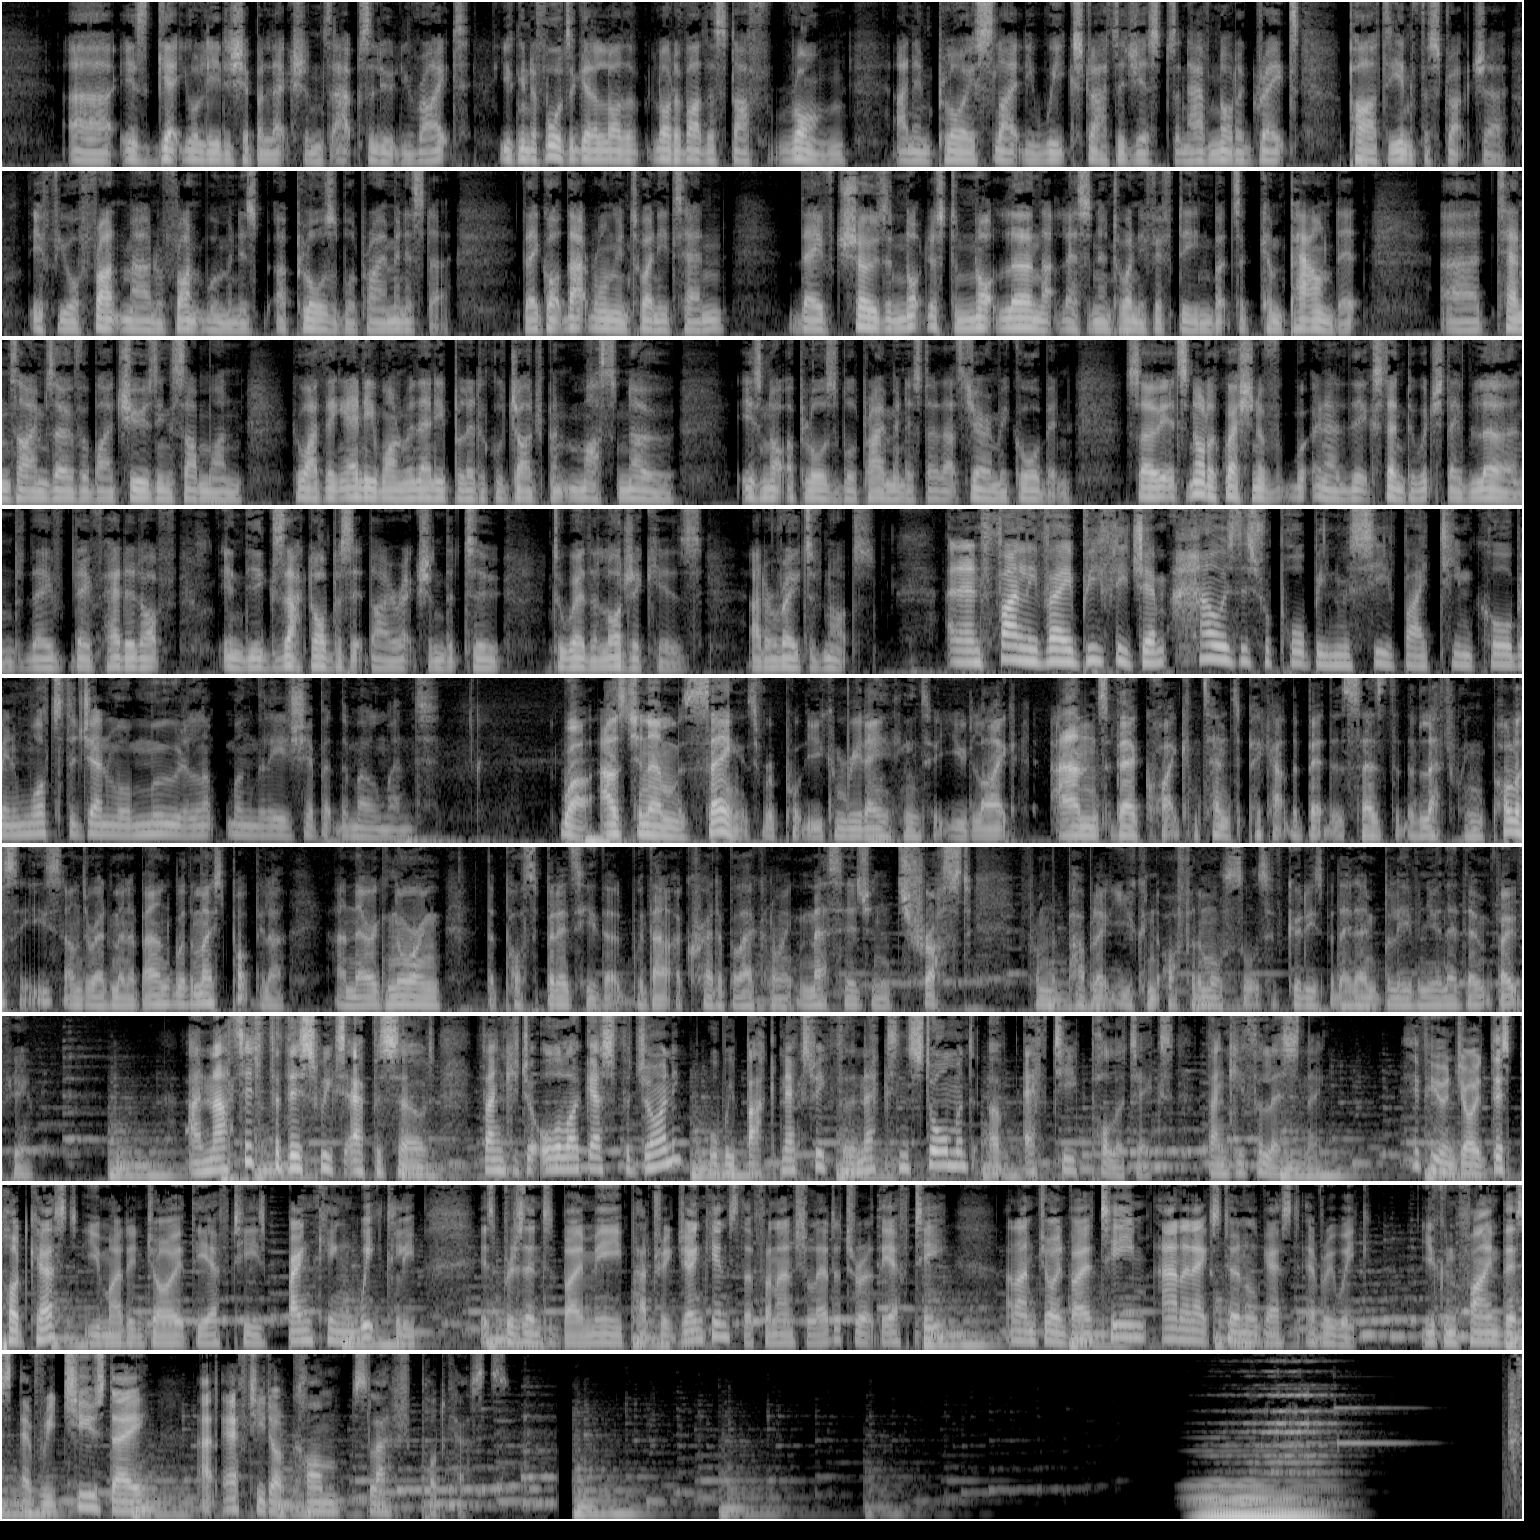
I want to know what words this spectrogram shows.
uh, is get your leadership elections absolutely right. You can afford to get a lot of lot of other stuff wrong and employ slightly weak strategists and have not a great party infrastructure if your front man or front woman is a plausible prime minister. They got that wrong in 2010 they've chosen not just to not learn that lesson in 2015, but to compound it uh, 10 times over by choosing someone who I think anyone with any political judgment must know is not a plausible prime minister. That's Jeremy Corbyn. So it's not a question of you know the extent to which they've learned. They've they've headed off in the exact opposite direction that to to where the logic is at a rate of knots. And then finally, very briefly, Jim, how has this report been received by Team Corbyn? What's the general mood among the leadership at the moment? Well, as Janan was saying, it's a report that you can read anything it you like, and they're quite content to pick out the bit that says that the left wing policies under Ed Miliband were the most popular, and they're ignoring the possibility that without a credible economic message and trust from the public, you can offer them all sorts of goodies, but they don't believe in you and they don't vote for you. And that's it for this week's episode. Thank you to all our guests for joining. We'll be back next week for the next instalment of FT Politics. Thank you for listening. If you enjoyed this podcast, you might enjoy the FT's Banking Weekly. It's presented by me, Patrick Jenkins, the financial editor at the FT, and I'm joined by a team and an external guest every week. You can find this every Tuesday at ft.com/podcasts.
